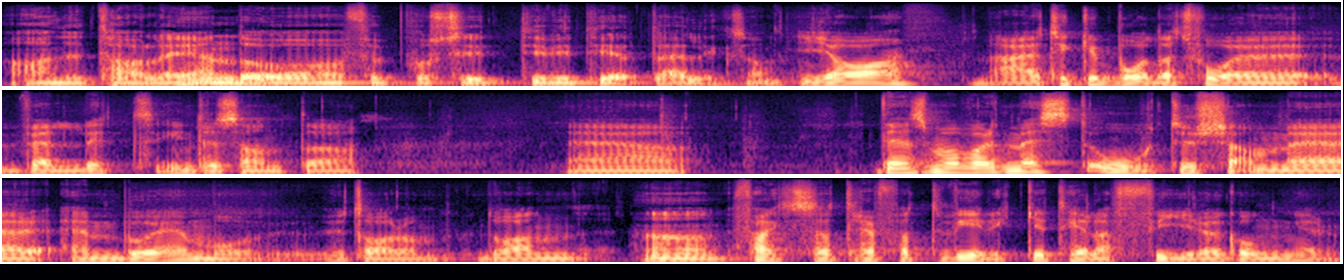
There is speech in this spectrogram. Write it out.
ja, det talar ju ändå för positivitet där liksom. Ja, jag tycker båda två är väldigt intressanta. Eh, den som har varit mest otursam är Mbuemo utav dem, då han Ja. faktiskt har träffat virket hela fyra gånger.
